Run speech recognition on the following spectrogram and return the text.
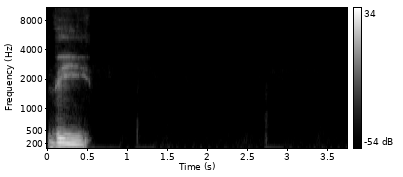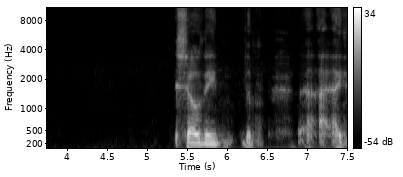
the so the the I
